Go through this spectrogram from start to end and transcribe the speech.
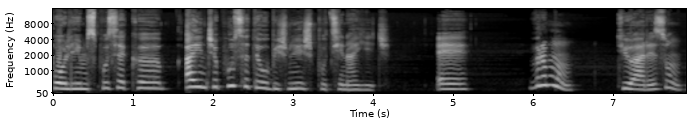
Poli îmi spuse că ai început să te obișnuiești puțin aici. E, vraiment, tu as raison.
